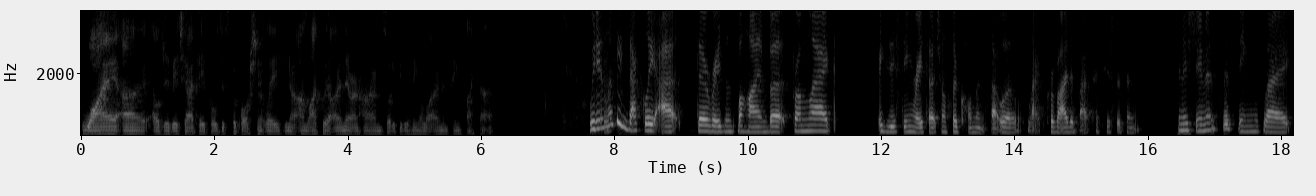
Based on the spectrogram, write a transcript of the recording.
why are LGBTI people disproportionately, you know, unlikely to own their own homes or to be living alone and things like that? we didn't look exactly at the reasons behind, but from like existing research and also comments that were like provided by participants, you can assume it's for things like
